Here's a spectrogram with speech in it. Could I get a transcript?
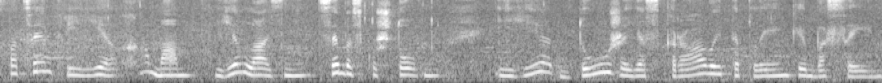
Спа-центрі є хамам, є лазні, це безкоштовно. І є дуже яскравий тепленький басейн.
